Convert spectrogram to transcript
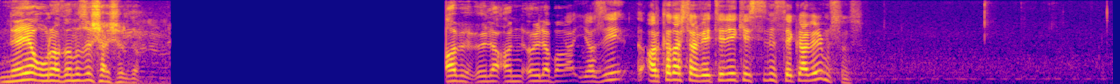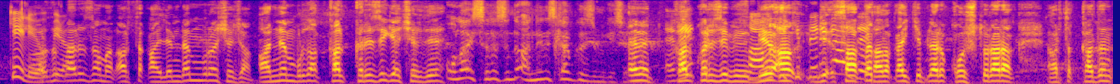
Neye uğradığımızı şaşırdım. Abi öyle an öyle ba- Yazıyı arkadaşlar VTR'yi kestiniz tekrar verir misiniz? Geliyor biraz. Bağırdıkları zaman artık ailemden mi uğraşacağım? Annem burada kalp krizi geçirdi. Olay sırasında anneniz kalp krizi mi geçirdi? Evet, kalp krizi bir, Sağlık bir ekipleri ge- geldi. sağlık, sağlık ekipleri koşturarak artık kadın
